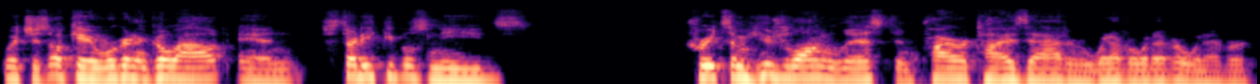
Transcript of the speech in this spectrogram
which is okay, we're going to go out and study people's needs, create some huge long list and prioritize that or whatever, whatever, whatever.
